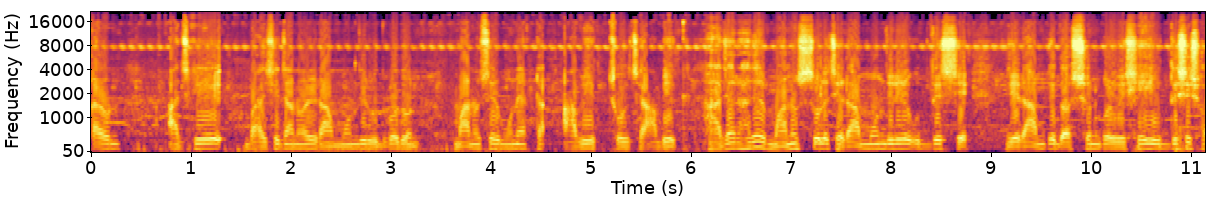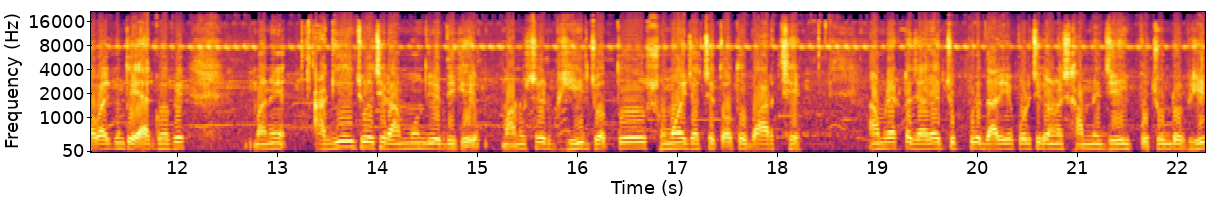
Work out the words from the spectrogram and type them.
কারণ আজকে বাইশে জানুয়ারি রাম মন্দির উদ্বোধন, মানুষের মনে একটা আবেগ চলছে, আবেগ। হাজার হাজার মানুষ চলেছে রাম মন্দিরের উদ্দেশ্যে, যে রামকে দর্শন করবে, সেই উদ্দেশ্যে সবাই কিন্তু একভাবে মানে আগিয়েই চলেছে রাম মন্দিরের দিকে। মানুষের ভিড় যত সময় যাচ্ছে, তত বাড়ছে। আমরা একটা জায়গায় চুপ করে দাঁড়িয়ে পড়ছি কারণ সামনে যেই প্রচণ্ড ভিড়,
